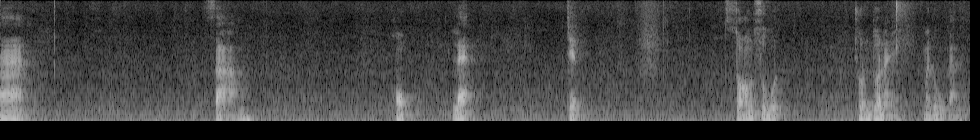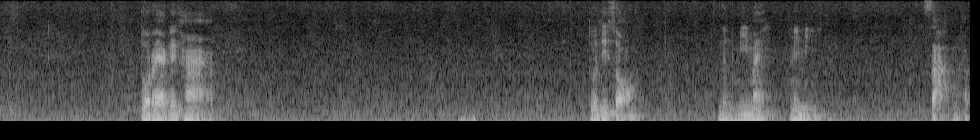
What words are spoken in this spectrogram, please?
ห้าสามหกและเจ็ดสองสูตร ชนตัวไหนมาดูกัน ตัวแรกเลขห้าครับ ตัวที่สองหนึ่งมีไหม ไม่มีสามครับ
